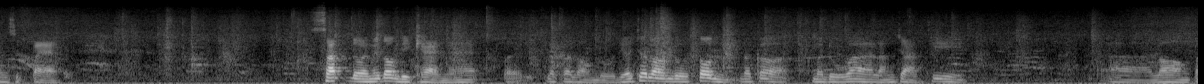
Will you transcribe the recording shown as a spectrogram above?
2018 ซัดโดยไม่ต้องดีแคนนะฮะ เปิดแล้วก็ลองดู เดี๋ยวจะลองดูต้นแล้วก็มาดูว่าหลังจากที่อลองไป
